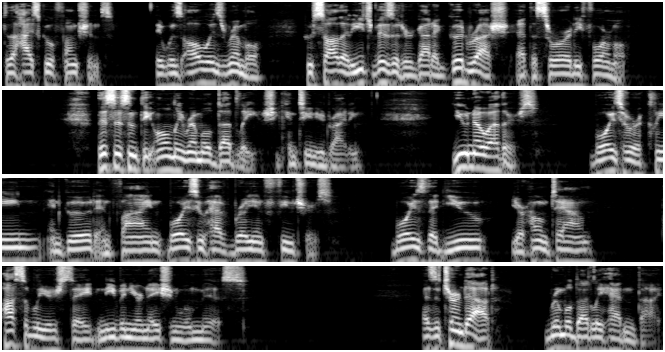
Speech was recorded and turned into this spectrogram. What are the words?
to the high school functions. It was always Rimmel who saw that each visitor got a good rush at the sorority formal. This isn't the only Rimmel Dudley, she continued writing. You know others. Boys who are clean and good and fine, boys who have brilliant futures. boys that you, your hometown, possibly your state, and even your nation will miss. As it turned out, Rimmel Dudley hadn't died.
